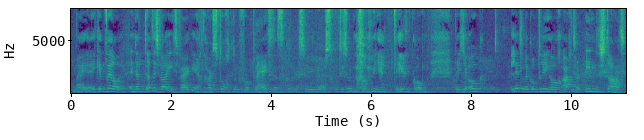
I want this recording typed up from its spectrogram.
Maar ik heb wel, en dat, dat is wel iets waar ik echt hartstochtelijk voor pleit. Dat zul je als het goed is ook nog wat meer tegenkomen. Dat je ook letterlijk op drie hoog achter in de stad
